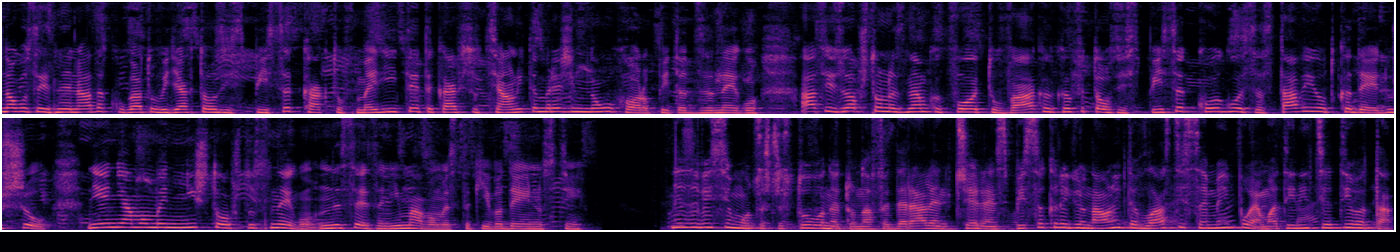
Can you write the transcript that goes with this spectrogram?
Много се изненада, когато видях този списък, както в медиите, така и в социалните мрежи много хора питат за него. Аз изобщо не знам какво е това, какъв е този списък, кой го е съставил и откъде е дошъл. Ние нямаме нищо общо с него, не се занимаваме с такива дейности. Независимо от съществуването на федерален черен списък, регионалните власти сами поемат инициативата.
